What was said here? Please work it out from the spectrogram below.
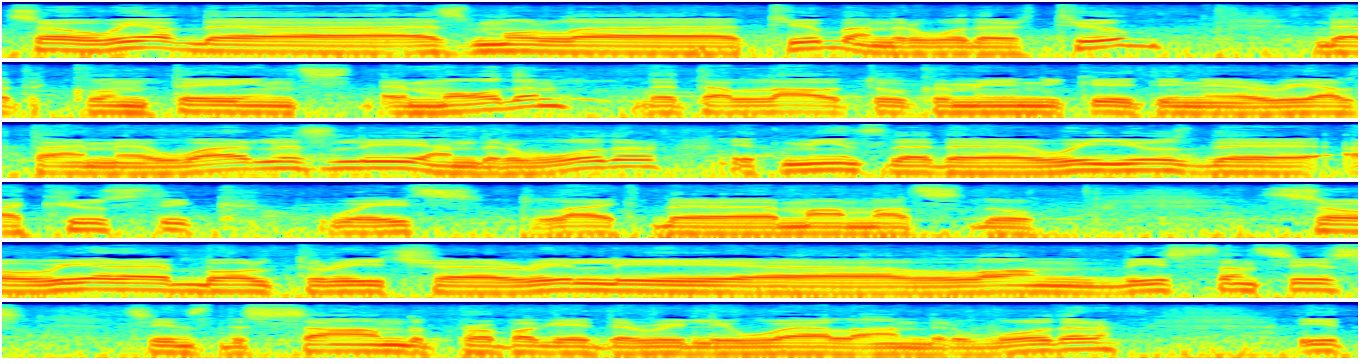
So we have the a small uh, tube, underwater tube, that contains a modem that allow to communicate in real time uh, wirelessly underwater. It means that uh, we use the acoustic waves like the mammals do. So we are able to reach uh, really uh, long distances since the sound propagates really well underwater. It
